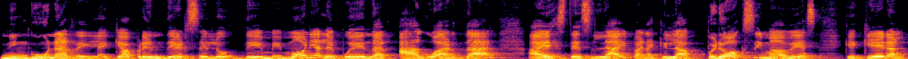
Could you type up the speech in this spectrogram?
ninguna regla. Hay que aprendérselo de memoria. Le pueden dar a guardar a este slide para que la próxima vez que quieran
